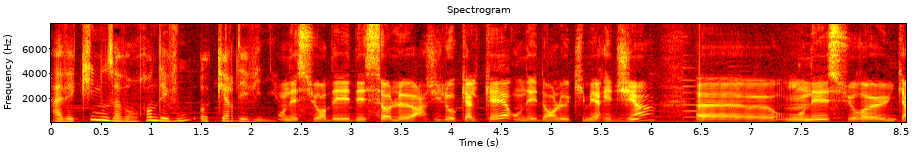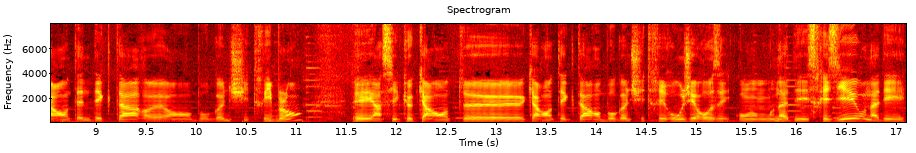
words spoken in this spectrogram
avec qui nous avons rendez-vous au cœur des vignes. On est sur des, sols argilo-calcaires, on est dans le Chiméridgien, euh, on est sur euh, une quarantaine d'hectares euh, en Bourgogne-Chitry blanc et ainsi que 40, 40 hectares en Bourgogne-Chitry rouge et rosé. On, a des cerisiers, on a des,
